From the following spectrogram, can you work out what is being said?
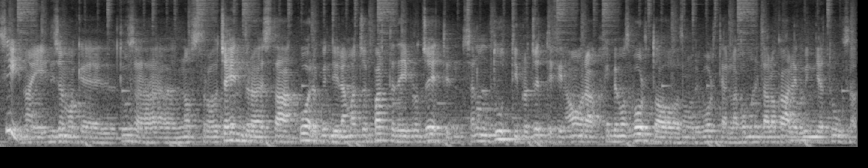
sì, noi diciamo che TUSA il nostro centro e sta a cuore, quindi la maggior parte dei progetti, se non tutti i progetti finora che abbiamo svolto sono rivolti alla comunità locale, quindi a TUSA.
